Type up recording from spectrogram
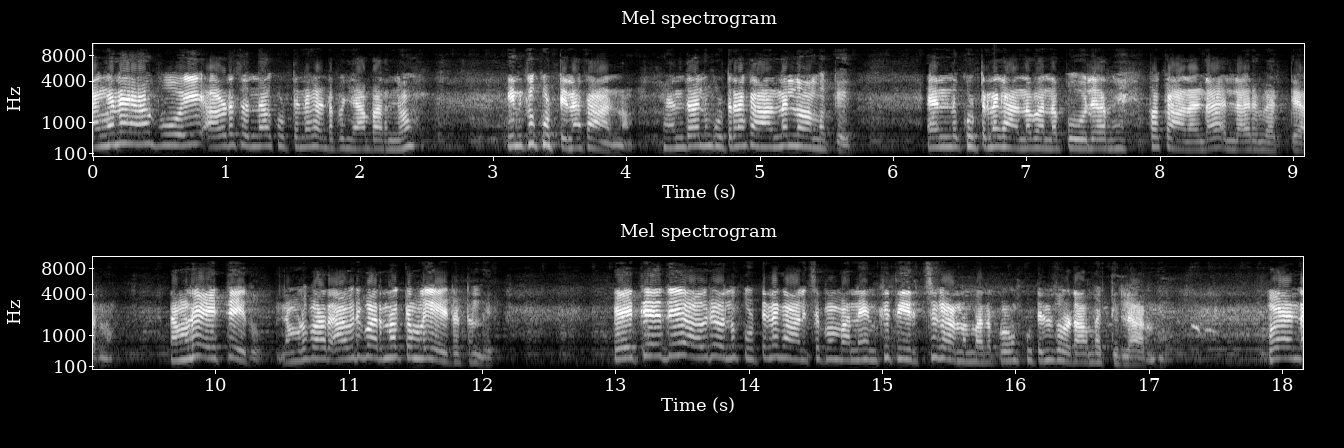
അങ്ങനെ ഞാൻ പോയി അവിടെ ചെന്ന് ആ കുട്ടീനെ കണ്ടപ്പോൾ ഞാൻ പറഞ്ഞു എനിക്ക് കുട്ടീനെ കാണണം. എന്തായാലും കുട്ടീനെ കാണണമല്ലോ നമുക്ക്. എന്ത് കുട്ടീനെ കാണണം പറഞ്ഞപ്പോൾ പോലെ പറഞ്ഞു ഇപ്പൊ കാണണ്ട എല്ലാവരും വരട്ടെ പറഞ്ഞു. നമ്മൾ വെയിറ്റ് ചെയ്തു. നമ്മൾ അവർ പറഞ്ഞൊക്കെ നമ്മൾ കേട്ടിട്ടുണ്ട്. വെയിറ്റ് ചെയ്ത് അവർ ഒന്ന് കുട്ടീനെ കാണിച്ചപ്പോൾ പറഞ്ഞു എനിക്ക് തിരിച്ചു കാണണം പറഞ്ഞപ്പോൾ കുട്ടീനെ തൊടാൻ പറ്റില്ലായിരുന്നു വേണ്ട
